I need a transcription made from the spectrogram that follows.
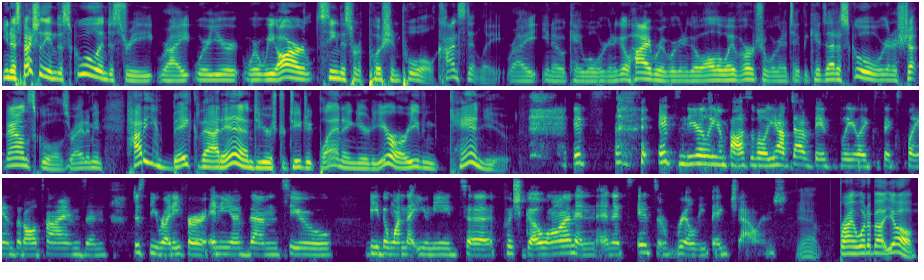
you know, especially in the school industry, right, where you're where we are seeing this sort of push and pull constantly, right? You know, okay, well, we're going to go hybrid, we're going to go all the way virtual, we're going to take the kids out of school, we're going to shut down schools, right? I mean, how do you bake that into your strategic planning year to year, or even can you? It's it's nearly impossible. You have to have basically like six plans at all times, and just be ready for any of them to be the one that you need to push go on and and it's it's a really big challenge yeah brian what about y'all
